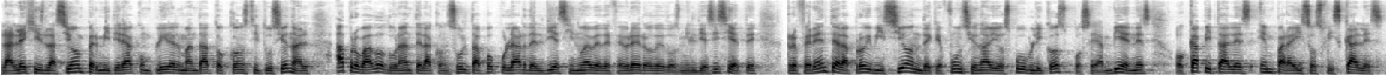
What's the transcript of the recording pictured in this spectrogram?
La legislación permitirá cumplir el mandato constitucional aprobado durante la consulta popular del 19 de febrero de 2017 referente a la prohibición de que funcionarios públicos posean bienes o capitales en paraísos fiscales.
